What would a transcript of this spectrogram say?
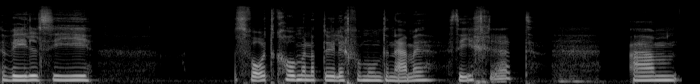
weil sie das Fortkommen natürlich vom Unternehmen sichert. Ähm,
